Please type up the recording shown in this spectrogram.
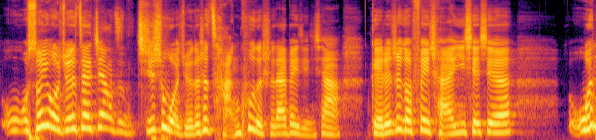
我，所以我觉得在这样子，其实我觉得是残酷的时代背景下，给了这个废柴一些些温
